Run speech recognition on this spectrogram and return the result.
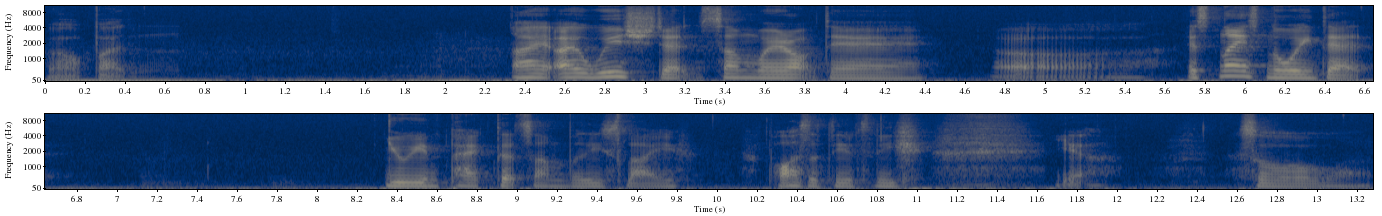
well but I, I wish that somewhere out there uh, it's nice knowing that you impacted somebody's life positively. Yeah. So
